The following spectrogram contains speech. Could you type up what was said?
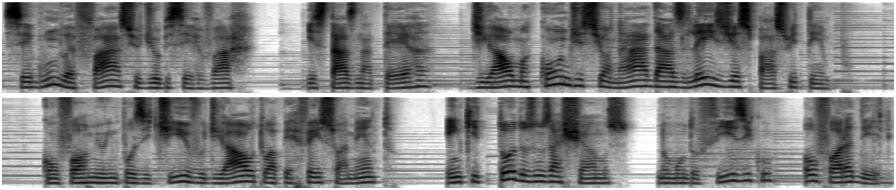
segundo é fácil de observar, estás na terra de alma condicionada às leis de espaço e tempo, conforme o impositivo de autoaperfeiçoamento em que todos nos achamos no mundo físico ou fora dele,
